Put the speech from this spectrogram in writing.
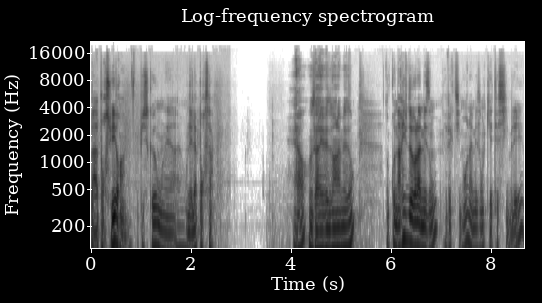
bah, à poursuivre puisqu'on est, on est là pour ça. Et alors, vous arrivez devant la maison? Donc on arrive devant la maison, effectivement, la maison qui était ciblée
